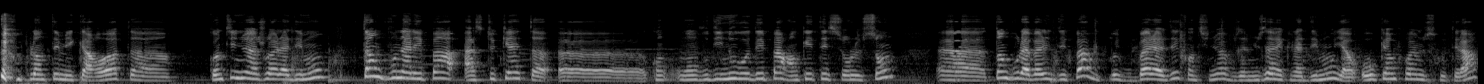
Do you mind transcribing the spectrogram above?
Planter mes carottes, euh, continuer à jouer à la démo. Tant que vous n'allez pas à cette quête euh, où on vous dit nouveau départ, enquêter sur le son, euh, tant que vous la validez pas, vous pouvez vous balader, continuer à vous amuser avec la démo. Il n'y a aucun problème de ce côté-là.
